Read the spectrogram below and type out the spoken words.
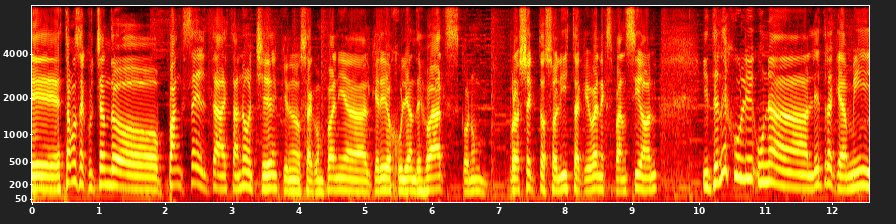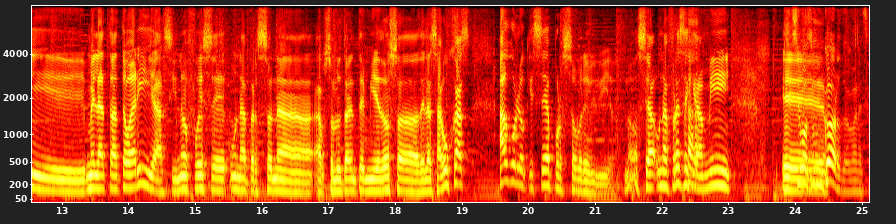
Eh, estamos escuchando Punk Celta esta noche, que nos acompaña el querido Julián Desbats con un proyecto solista que va en expansión. Y tenés, Juli, una letra que a mí me la tatuaría si no fuese una persona absolutamente miedosa de las agujas. Hago lo que sea por sobrevivir, ¿no? O sea, una frase que a mí... Eh, Hicimos un corto con eso.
